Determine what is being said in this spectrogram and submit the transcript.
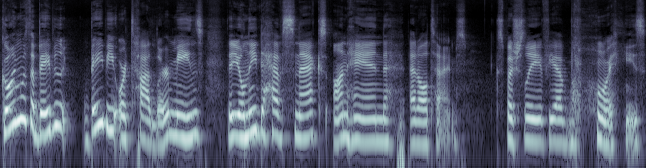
Going with a baby, baby or toddler means that you'll need to have snacks on hand at all times, especially if you have boys.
